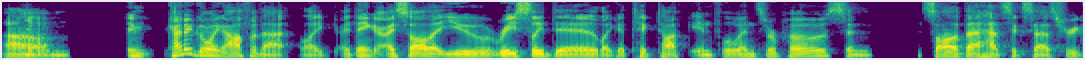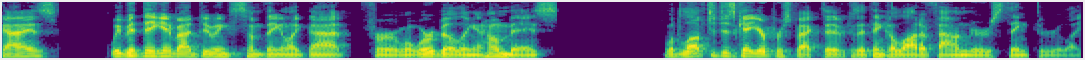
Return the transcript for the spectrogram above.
Um, yeah. And kind of going off of that, like I think I saw that you recently did like a TikTok influencer post and saw that that had success for you guys. We've been thinking about doing something like that for what we're building at Homebase would love to just get your perspective because I think a lot of founders think through like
